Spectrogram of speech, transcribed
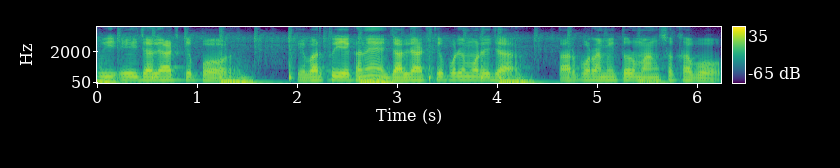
তুই এই জালে আটকে পড়। এবার তুই এখানে জালে আটকে পড়ে মরে যা। তারপর আমি তোর মাংস খাব।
